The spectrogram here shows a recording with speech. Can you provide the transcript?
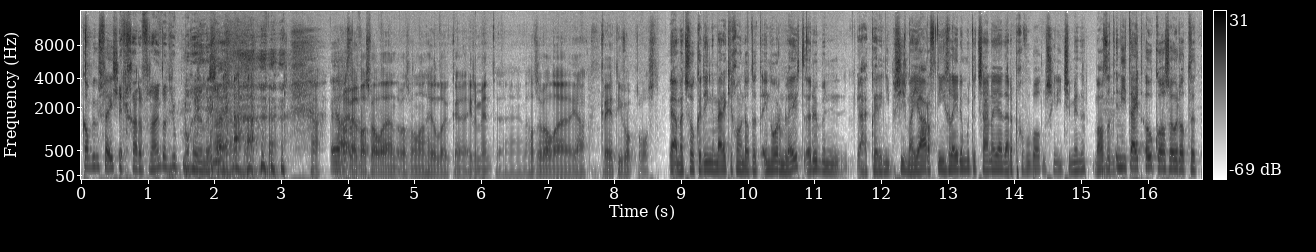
kampioensfeestje? Ik ga ervan uit dat Joep nog heel is. Ja. Dat, was wel, dat was wel een heel leuk element. dat hadden ze wel eh, ja, creatief opgelost. Ja, met zulke dingen merk je gewoon dat het enorm leeft. Ruben, ja, ik weet het niet precies, maar een jaar of tien geleden moet het zijn dat jij daar hebt gevoetbald. Misschien ietsje minder. Was Mhm. het in die tijd ook al zo dat het,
